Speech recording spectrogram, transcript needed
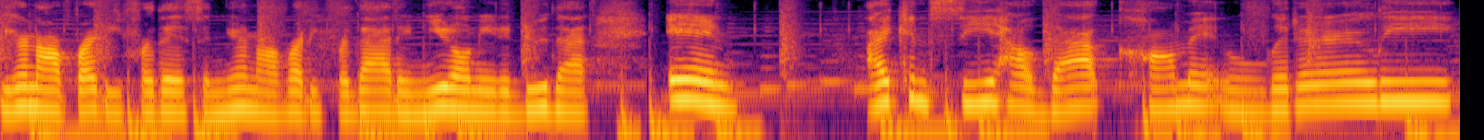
you're not ready for this and you're not ready for that and you don't need to do that. And I can see how that comment literally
